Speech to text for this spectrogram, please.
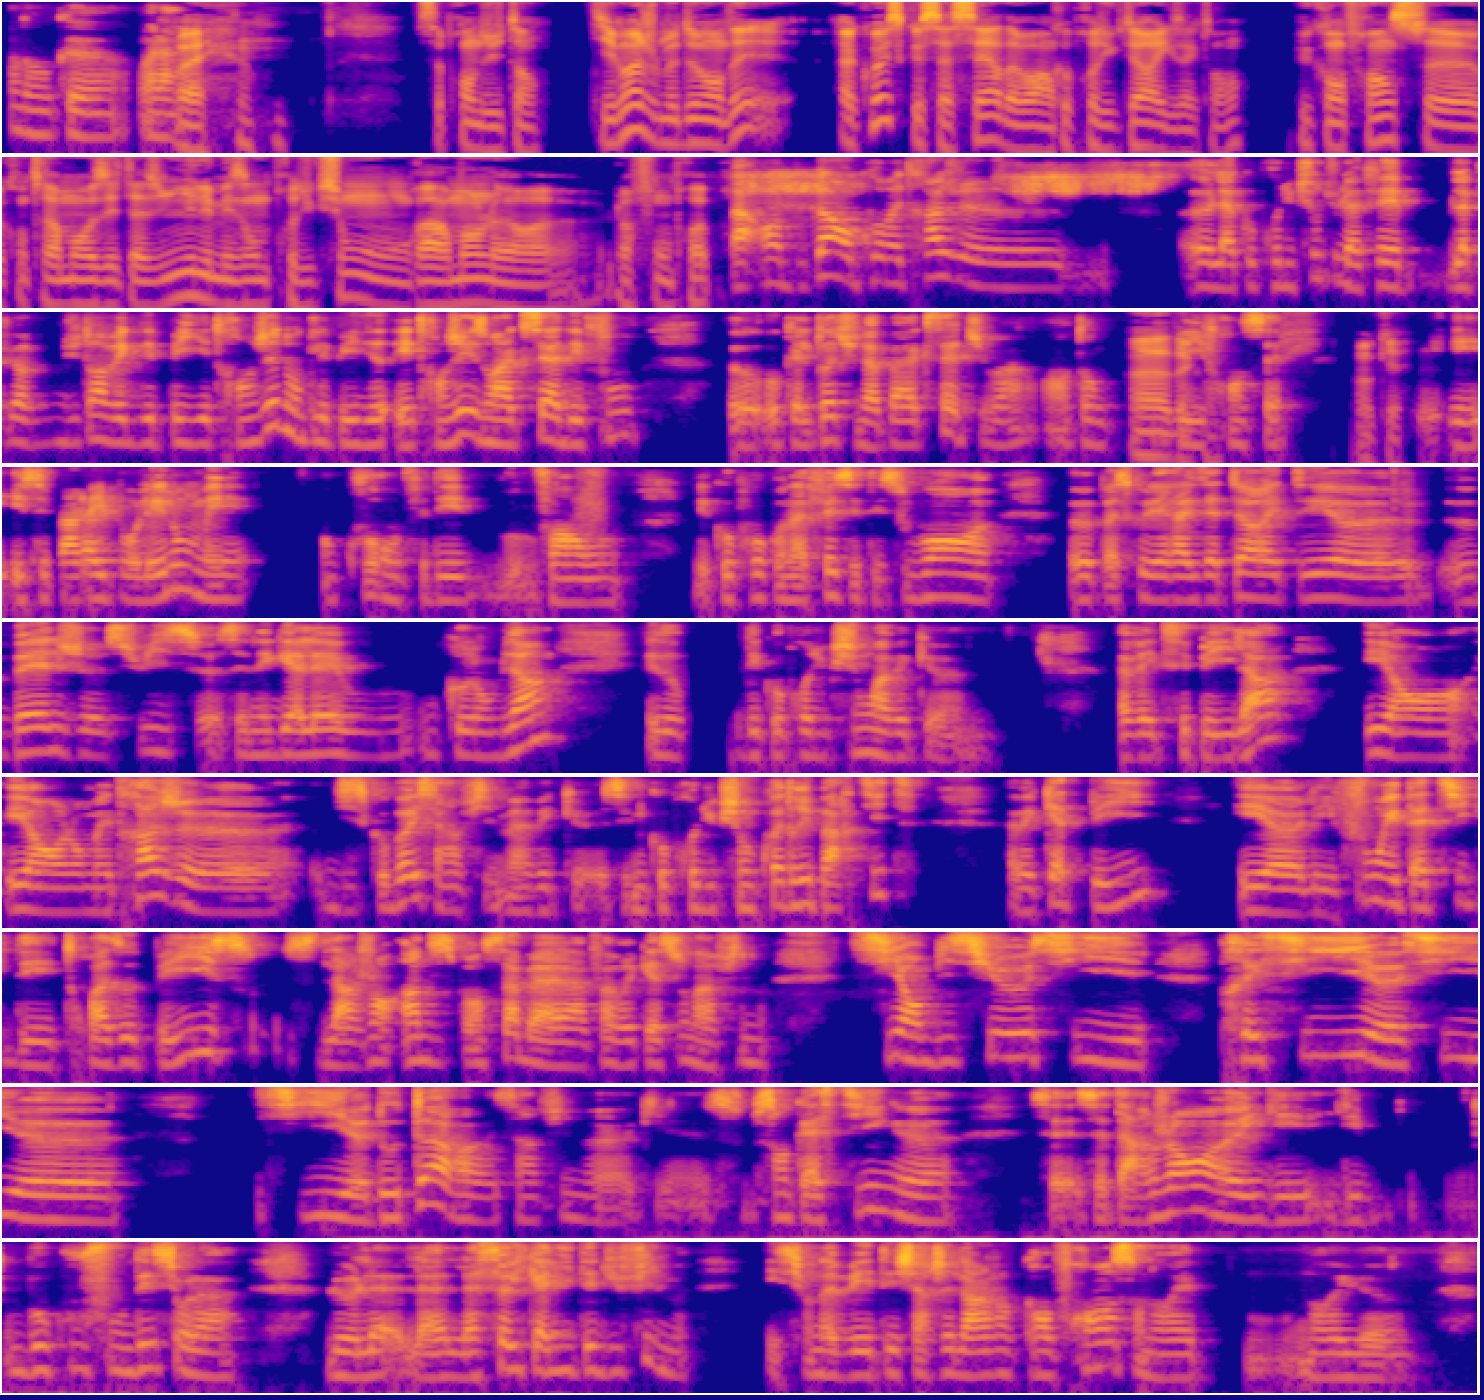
donc euh, voilà. Ouais, ça prend du temps. Dis-moi, je me demandais, à quoi est-ce que ça sert d'avoir un coproducteur exactement? Vu qu'en France, euh, contrairement aux États-Unis, les maisons de production ont rarement leur, euh, leur fonds propres. Bah, en tout cas, en court métrage, euh, la coproduction, tu l'as fait la plupart du temps avec des pays étrangers. Donc les pays étrangers, ils ont accès à des fonds auxquels toi, tu n'as pas accès, tu vois, en tant que ah, pays français. Okay. Et, et c'est pareil pour les longs, mais en cours, on fait des, enfin, les copros qu'on a fait, c'était souvent parce que les réalisateurs étaient belges, suisses, sénégalais ou, ou colombiens et donc des coproductions avec euh, avec ces pays-là. Et en et en long métrage, euh, Disco Boy, c'est un film avec euh, c'est une coproduction quadripartite avec quatre pays et les fonds étatiques des trois autres pays, c'est de l'argent indispensable à la fabrication d'un film si ambitieux, si précis, si si d'auteur. C'est un film qui sans casting. Cet argent, il est il est beaucoup fondé sur la, le, la, la, seule qualité du film. Et si on avait été chercher de l'argent qu'en France, on aurait, on aurait eu,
